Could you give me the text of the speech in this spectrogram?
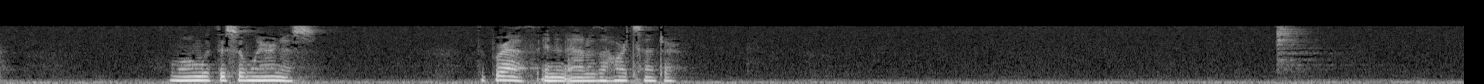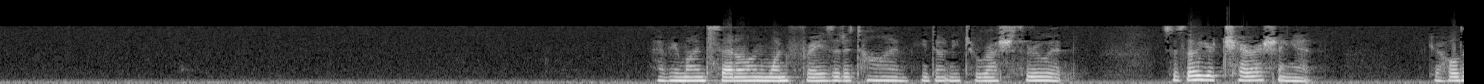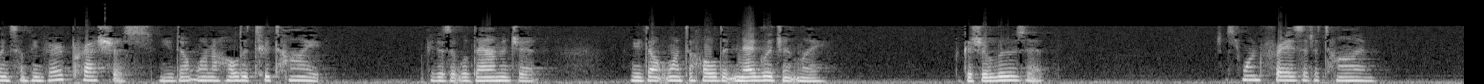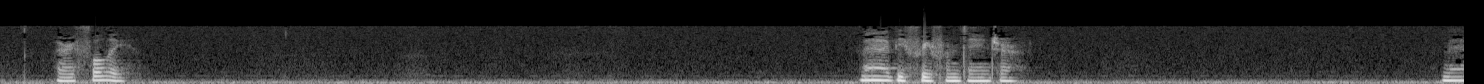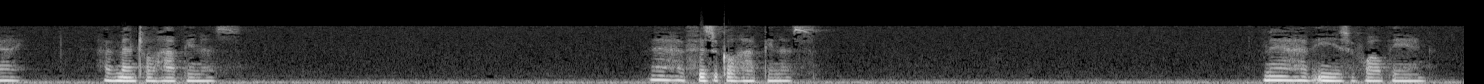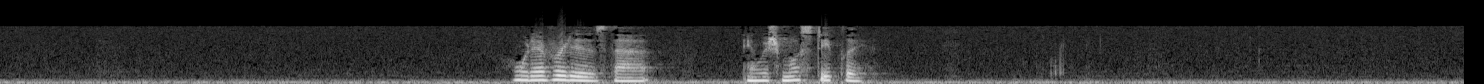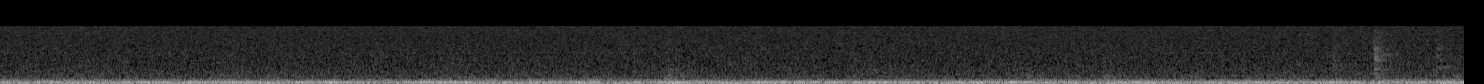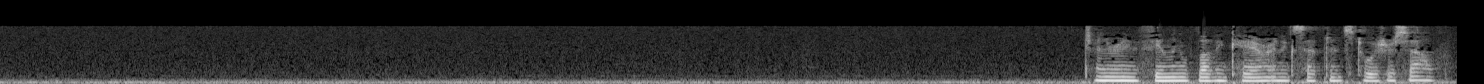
along with this awareness, the breath in and out of the heart center. Have your mind settle on one phrase at a time. You don't need to rush through it. It's as though you're cherishing it. You're holding something very precious and you don't want to hold it too tight because it will damage it. You don't want to hold it negligently because you'll lose it. Just one phrase at a time, very fully. May I be free from danger. May I have mental happiness. May I have physical happiness. May I have ease of well being. Whatever it is that you wish most deeply loving care and acceptance towards yourself.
